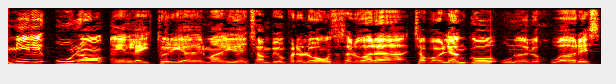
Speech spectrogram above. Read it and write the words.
1001 en la historia del Madrid de Champions, pero lo vamos a saludar a Chapa Blanco, uno de los jugadores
